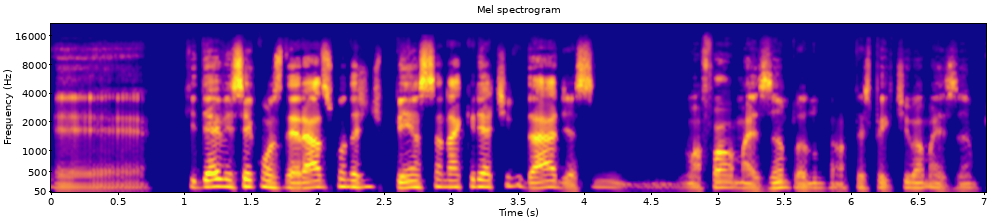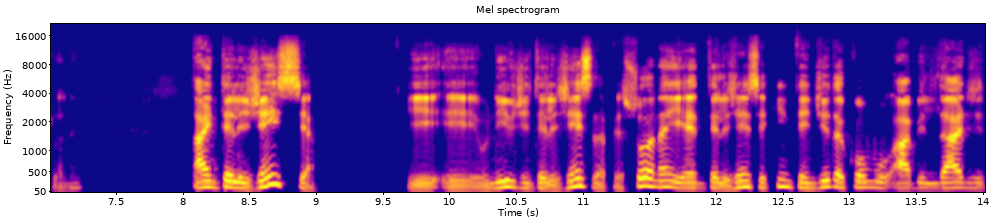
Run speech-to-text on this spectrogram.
é, que devem ser considerados quando a gente pensa na criatividade, assim, de uma forma mais ampla, numa perspectiva mais ampla, né? A inteligência e, e, o nível de inteligência da pessoa, né? E a inteligência aqui entendida como a habilidade,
